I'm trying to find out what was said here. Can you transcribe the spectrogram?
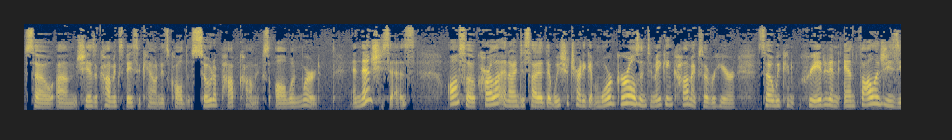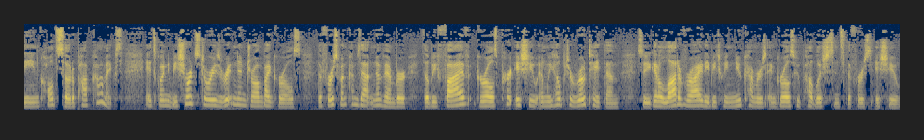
So um, she has a Comic Space account, and it's called Soda Pop Comics, all one word. And then she says, Also, Carla and I decided that we should try to get more girls into making comics over here. So we created an anthology zine called Soda Pop Comics. It's going to be short stories written and drawn by girls. The first one comes out in November. There'll be five girls per issue, and we hope to rotate them so you get a lot of variety between newcomers and girls who published since the first issue.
